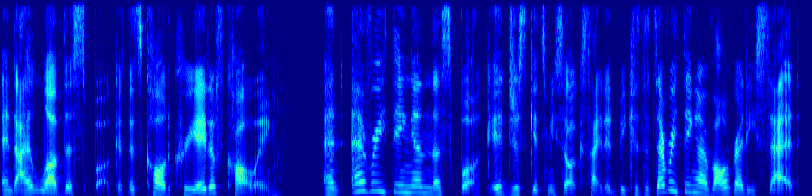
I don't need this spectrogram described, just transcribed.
And I love this book. It's called Creative Calling. And everything in this book, it just gets me so excited because it's everything I've already said.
